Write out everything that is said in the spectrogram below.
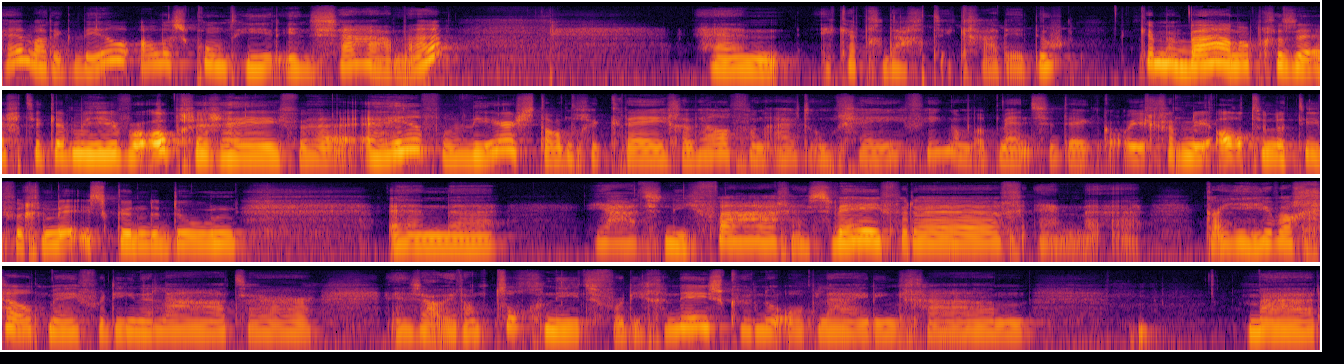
wat ik wil. Alles komt hierin samen. En ik heb gedacht, ik ga dit doen. Ik heb mijn baan opgezegd, ik heb me hiervoor opgegeven. Heel veel weerstand gekregen, wel vanuit de omgeving. Omdat mensen denken, oh je gaat nu alternatieve geneeskunde doen. En uh, ja, het is niet vaag en zweverig. En uh, kan je hier wel geld mee verdienen later? En zou je dan toch niet voor die geneeskundeopleiding gaan? Maar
